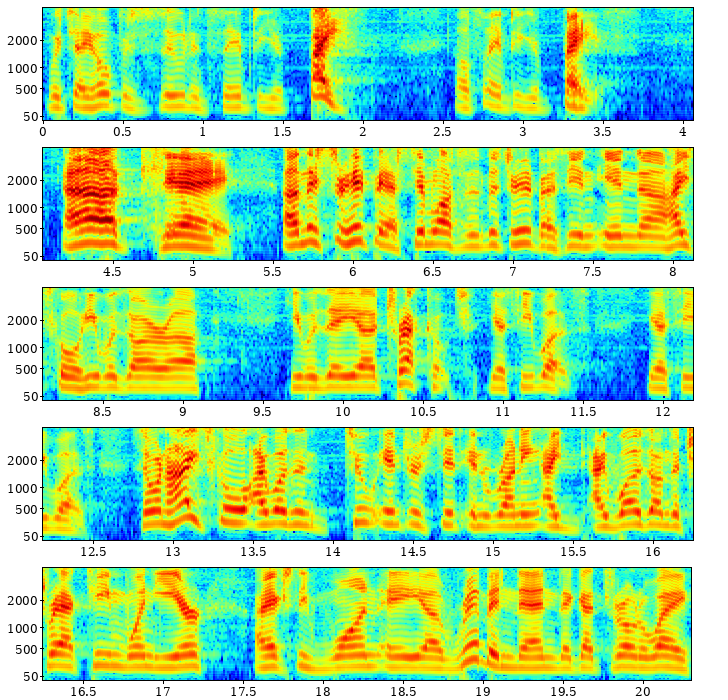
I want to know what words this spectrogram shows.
which I hope is soon, and say it to your face. I'll say it to your face. Okay. Uh, Mr. Hitbass, Tim Lawson is Mr. Hitbass. In, in uh, high school, he was our, uh, he was a uh, track coach. Yes, he was. Yes, he was. So in high school, I wasn't too interested in running. I, I was on the track team one year. I actually won a uh, ribbon then that got thrown away.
